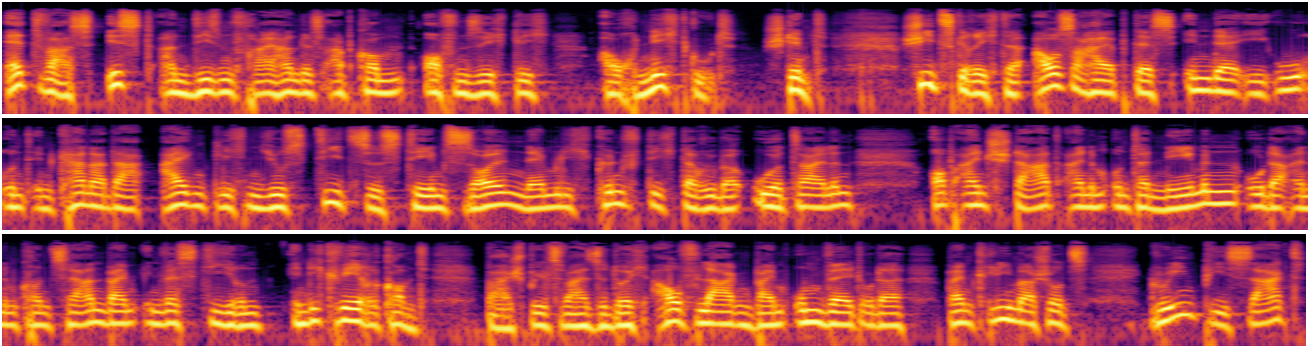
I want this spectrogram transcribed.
etwas ist an diesem Freihandelsabkommen offensichtlich auch nicht gut. Stimmt. Schiedsgerichte außerhalb des in der EU und in Kanada eigentlichen Justizsystems sollen nämlich künftig darüber urteilen, ob ein Staat einem Unternehmen oder einem Konzern beim Investieren in die Quere kommt, beispielsweise durch Auflagen beim Umwelt- oder beim Klimaschutz. Greenpeace sagt,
